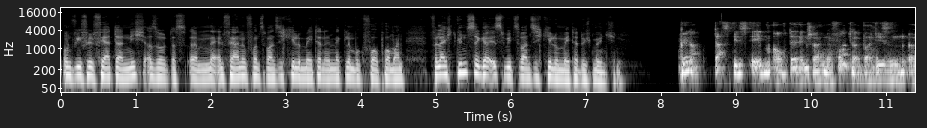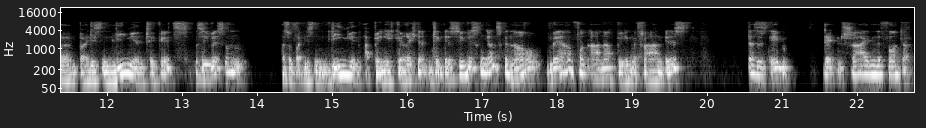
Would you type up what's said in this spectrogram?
und wie viel fährt dann nicht? Also, dass ähm, eine Entfernung von 20 Kilometern in Mecklenburg-Vorpommern vielleicht günstiger ist wie 20 Kilometer durch München. Genau, das ist eben auch der entscheidende Vorteil bei diesen, äh, bei diesen Linientickets. Sie wissen, also bei diesen linienabhängig gerechneten Tickets, Sie wissen ganz genau, wer von A nach B gefahren ist. Das ist eben der entscheidende Vorteil.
